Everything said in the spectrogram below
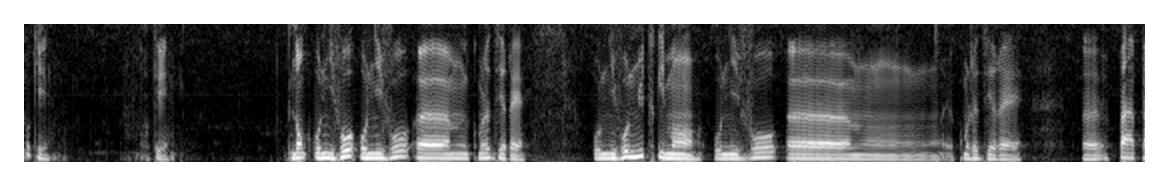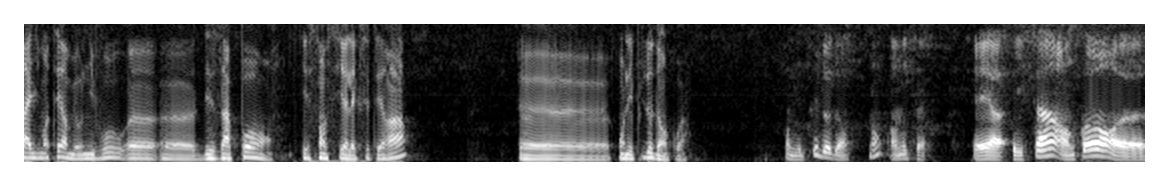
Ok. Ok. Donc, au niveau, au niveau euh, comment je dirais, au niveau nutriments, au niveau, euh, comment je dirais, euh, pas, pas alimentaire, mais au niveau des apports essentiels, etc., on n'est plus dedans, quoi. On n'est plus dedans, non, en effet. Et, euh, et ça, encore, euh,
